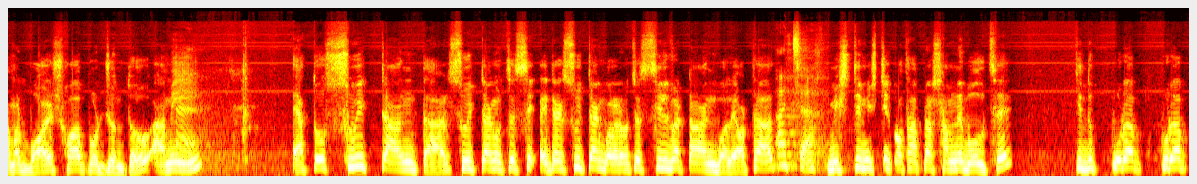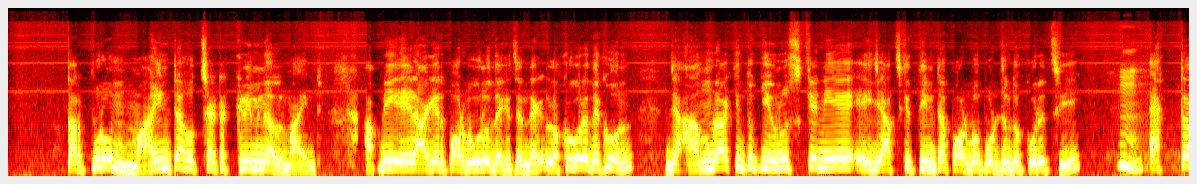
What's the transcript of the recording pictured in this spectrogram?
আমার বয়স হওয়া পর্যন্ত আমি হ্যাঁ। এত সুইট টাং তার সুইট টাং হচ্ছে এটা সুইট টাং বলে হচ্ছে সিলভার টাং বলে। অর্থাৎ আচ্ছা। মিষ্টি মিষ্টি কথা আপনার সামনে বলছে কিন্তু পুরা পুরা তার পুরো মাইন্ডটা হচ্ছে একটা ক্রিমিনাল মাইন্ড আপনি এর আগের পর্বগুলো দেখেছেন। লক্ষ্য করে দেখুন যে আমরা কিন্তু কি ইউনুসকে নিয়ে এই যে আজকে তিনটা পর্ব পর্যন্ত করেছি একটা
